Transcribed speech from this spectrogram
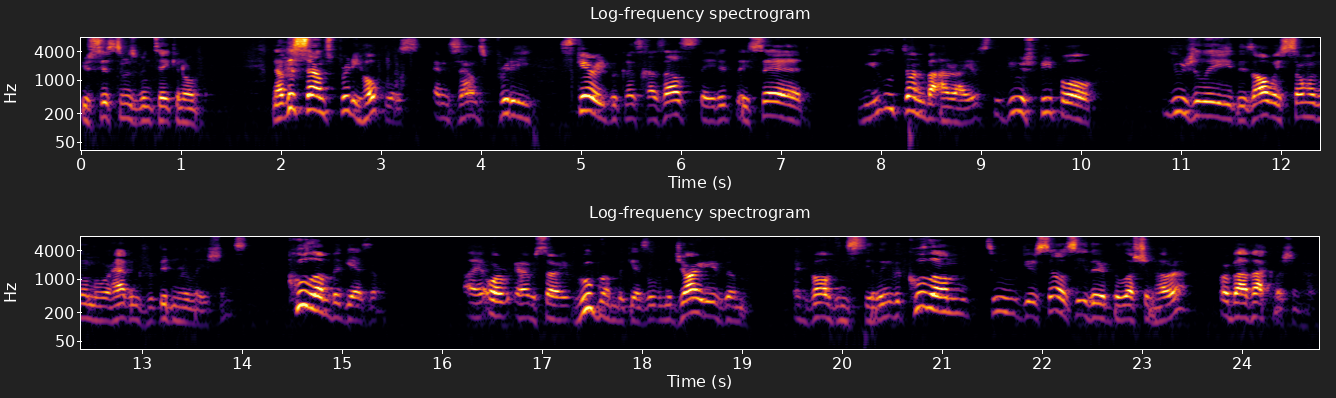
your system has been taken over. Now, this sounds pretty hopeless, and it sounds pretty scary because Chazal stated, they said, Mi'utan the Jewish people, usually there's always some of them who are having forbidden relations. Kulam begezel, or I'm sorry, Rubam begezel, the majority of them involved in stealing. The kulam to yourselves either belashon hara or ba'avak lashon hara.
